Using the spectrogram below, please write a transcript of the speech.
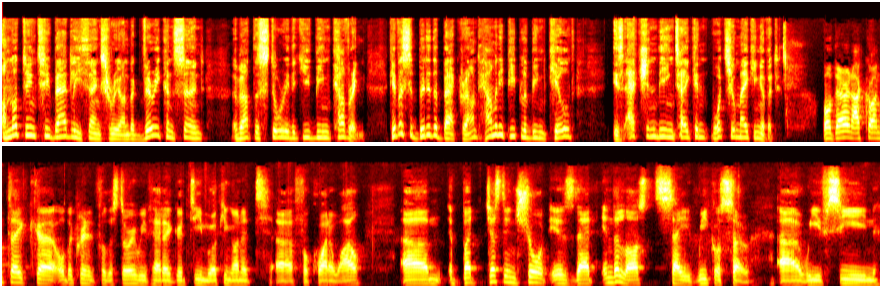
I'm not doing too badly, thanks, Rian, but very concerned about the story that you've been covering. Give us a bit of the background. How many people have been killed? Is action being taken? What's your making of it? Well, Darren, I can't take uh, all the credit for the story. We've had a good team working on it uh, for quite a while. Um, but just in short, is that in the last, say, week or so, uh, we've seen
